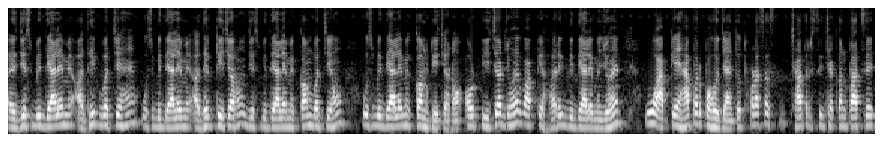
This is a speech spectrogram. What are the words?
जिस विद्यालय में अधिक बच्चे हैं, उस विद्यालय में अधिक टीचर हों, जिस विद्यालय में कम बच्चे हों, उस विद्यालय में कम टीचर हों। और टीचर जो है वो आपके हर एक विद्यालय में जो है, वो आपके यहाँ पर पहुँच जाएँ। तो थोड़ा सा छात्र शिक्षक अनुपात से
